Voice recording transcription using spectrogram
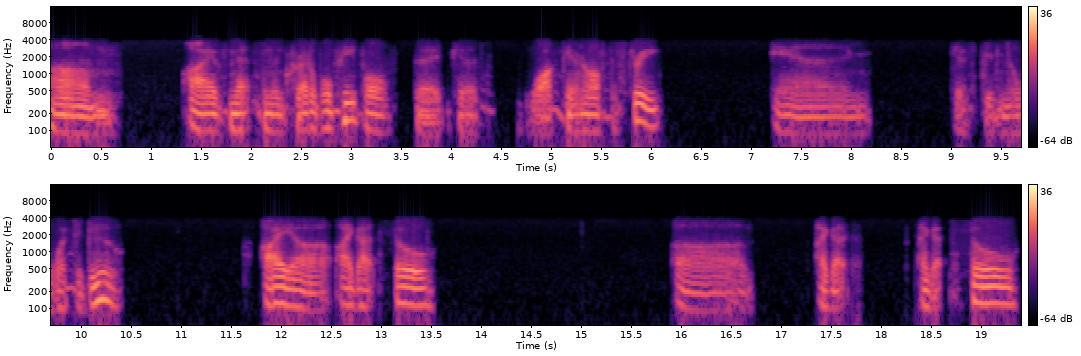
um, I've met some incredible people that just walked in off the street and just didn't know what to do. I uh I got so uh I got I got so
